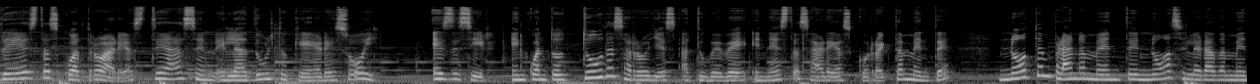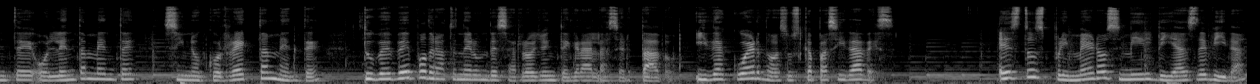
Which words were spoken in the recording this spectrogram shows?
de estas cuatro áreas te hacen el adulto que eres hoy. Es decir, en cuanto tú desarrolles a tu bebé en estas áreas correctamente, no tempranamente, no aceleradamente o lentamente, sino correctamente, tu bebé podrá tener un desarrollo integral acertado y de acuerdo a sus capacidades. Estos primeros mil días de vida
